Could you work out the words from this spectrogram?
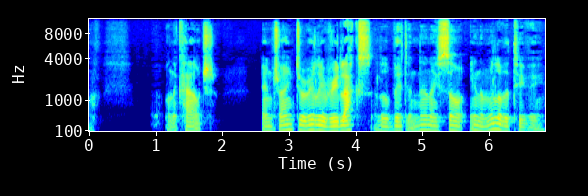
on the couch and trying to really relax a little bit. And then I saw in the middle of the TV,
